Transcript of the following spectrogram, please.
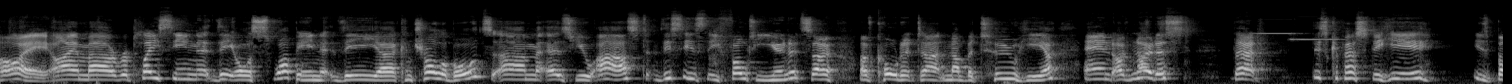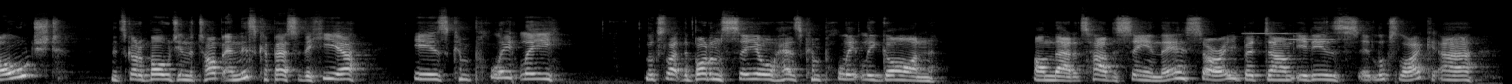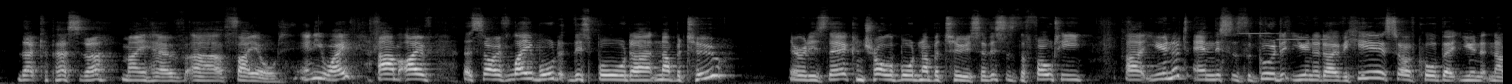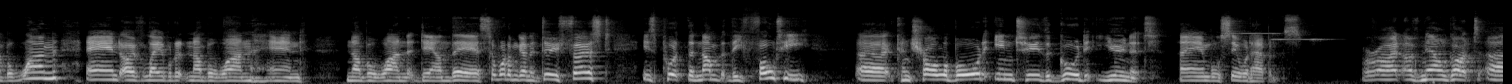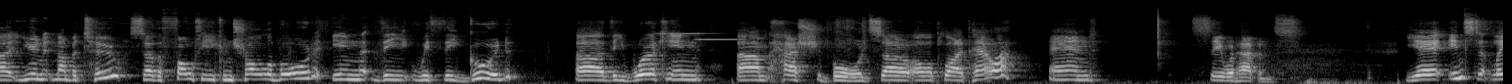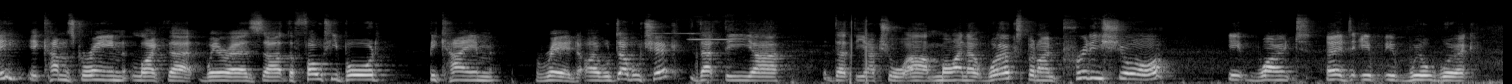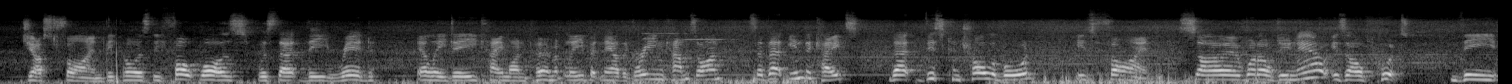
Hi, I'm uh, replacing the or swapping the uh, controller boards um, as you asked. This is the faulty unit, so I've called it uh, number two here, and I've noticed that this capacitor here is bulged. It's got a bulge in the top, and this capacitor here is completely, looks like the bottom seal has completely gone on that. It's hard to see in there, sorry, but um, it is, it looks like uh, that capacitor may have uh, failed. Anyway, um, I've so I've labelled this board uh, number two. There it is there, controller board number two. So this is the faulty uh, unit and this is the good unit over here. So I've called that unit number one and I've labelled it number one and number one down there. So what I'm going to do first is put the number, the faulty uh, controller board into the good unit and we'll see what happens. All right, I've now got uh, unit number two, so the faulty controller board in the with the good, uh, the working um, hash board. So I'll apply power and see what happens. Yeah, instantly it comes green like that, whereas uh, the faulty board became red. I will double check that the uh, that the actual uh, miner works, but I'm pretty sure it won't, it, it, it will work just fine because the fault was, was that the red LED came on permanently, but now the green comes on. So that indicates that this controller board is fine. So what I'll do now is I'll put the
